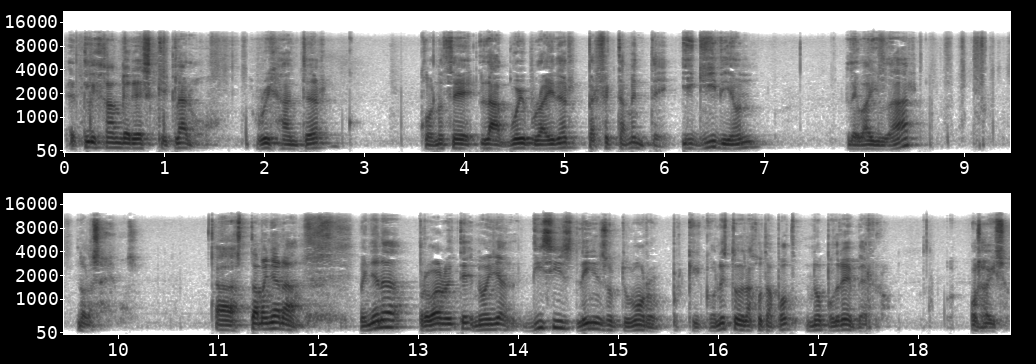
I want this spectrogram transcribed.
El cliffhanger es que, claro, Rick Hunter conoce la Wave Rider perfectamente y Gideon le va a ayudar. No lo sabemos. Hasta mañana. Mañana probablemente no haya This is Legends of Tomorrow, porque con esto de la JPod no podré verlo. Os aviso.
